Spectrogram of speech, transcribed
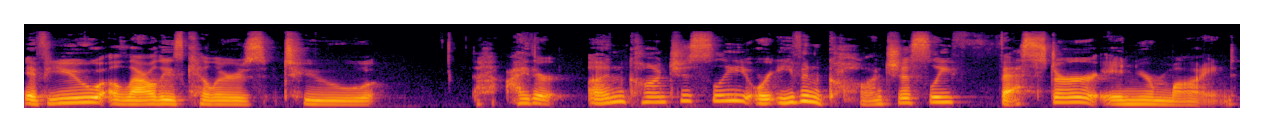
If you allow these killers to either unconsciously or even consciously fester in your mind,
